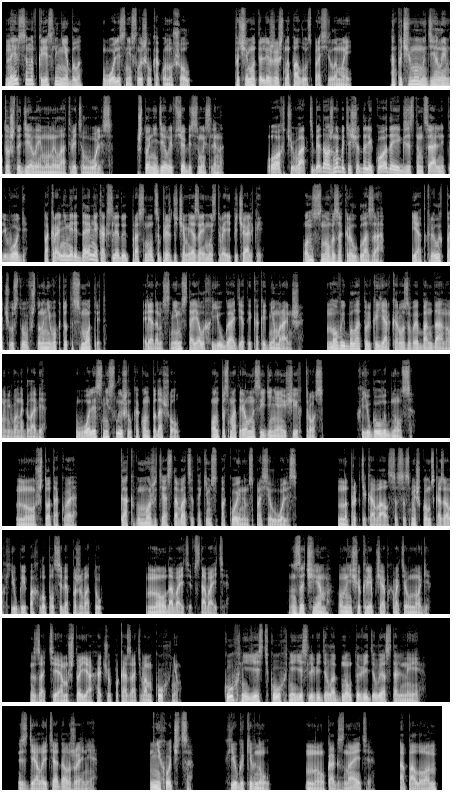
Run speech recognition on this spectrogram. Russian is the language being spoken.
Нельсона в кресле не было. Уоллес не слышал, как он ушел. «Почему ты лежишь на полу?» — спросила Мэй. «А почему мы делаем то, что делаем?» — уныло ответил Уоллес. Что не делай, все бессмысленно. Ох, чувак, тебе должно быть еще далеко до экзистенциальной тревоги. По крайней мере, дай мне как следует проснуться, прежде чем я займусь твоей печалькой. Он снова закрыл глаза и открыл их, почувствовав, что на него кто-то смотрит. Рядом с ним стоял Хьюго, одетый, как и днем раньше. Новой была только ярко-розовая бандана у него на голове. Уоллес не слышал, как он подошел. Он посмотрел на соединяющий их трос. Хьюго улыбнулся. «Ну, что такое?» «Как вы можете оставаться таким спокойным?» — спросил Уоллес. «Напрактиковался», — со смешком сказал Хьюго и похлопал себя по животу. «Ну, давайте, вставайте». «Зачем?» — он еще крепче обхватил ноги. «Затем, что я хочу показать вам кухню». Кухня есть кухня, если видел одну, то видел и остальные. Сделайте одолжение. Не хочется. Хьюго кивнул. Ну, как знаете. Аполлон?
